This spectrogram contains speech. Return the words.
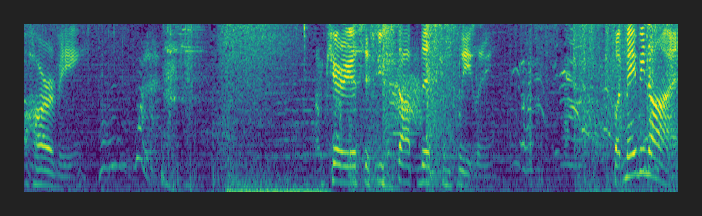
Harvey. I'm curious if you stop this completely. But maybe not.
